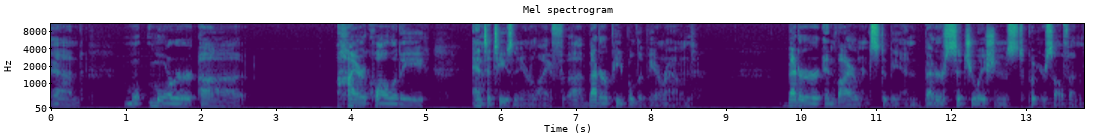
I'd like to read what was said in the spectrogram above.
and more uh, higher quality entities in your life, uh, better people to be around, better environments to be in, better situations to put yourself in.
